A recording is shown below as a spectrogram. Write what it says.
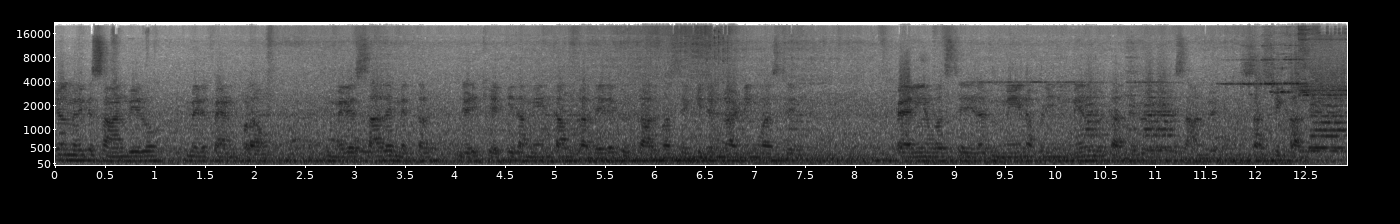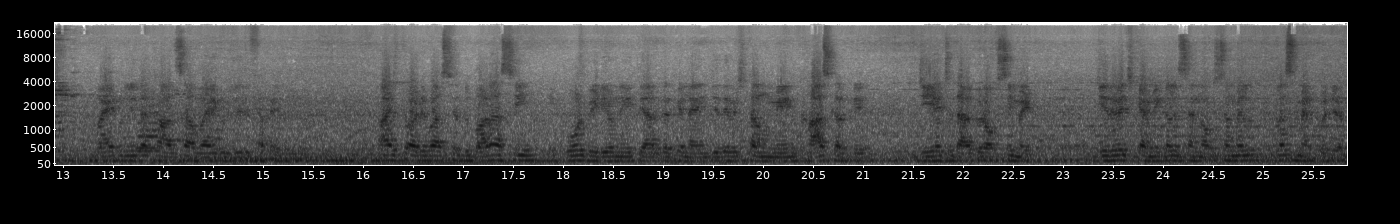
ਸ਼੍ਰੀ ਅਕਾਲ ਮੇਰੇ ਕਿਸਾਨ ਵੀਰੋ, ਮੇਰੇ ਭੈਣ ਭਰਾਓ, ਮੇਰੇ ਸਾਰੇ ਮਿੱਤਰ ਜਿਹੜੀ ਖੇਤੀ ਦਾ ਮੇਨ ਕੰਮ ਕਰਦੇ ਨੇ, ਕੋਈ ਘਰ ਵਾਸਤੇ ਕਿਚਨ ਗਾਰਡਨਿੰਗ ਵਾਸਤੇ, ਪੈਲੀਆਂ ਵਾਸਤੇ, ਜਿਹੜਾ ਮੇਨ ਆਪਣੀ ਮਿਹਨਤ ਕਰਦੇ ਨੇ ਕਿਸਾਨ ਵੀਰ। ਸਤਿ ਸ਼੍ਰੀ ਅਕਾਲ। ਵਾਹਿਗੁਰੂ ਜੀ ਦਾ ਖਾਲਸਾ, ਵਾਹਿਗੁਰੂ ਜੀ ਦੀ ਫਤਿਹ। ਅੱਜ ਤੁਹਾਡੇ ਵਾਸਤੇ ਦੁਬਾਰਾ ਅਸੀਂ ਇੱਕ ਹੋਰ ਵੀਡੀਓ ਨਹੀਂ ਤਿਆਰ ਕਰਕੇ ਲਾਏ, ਜਿਹਦੇ ਵਿੱਚ ਤੁਹਾਨੂੰ ਮੇਨ ਖਾਸ ਕਰਕੇ GH ਦਾ ਗਰੋਕਸੀਮੇਟ ਜਿਹਦੇ ਵਿੱਚ ਕੈਮੀਕਲ ਸੈਨੋਕਸਾਮਿਲ ਪਲਸ ਮੈਰਕੋਜਲ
